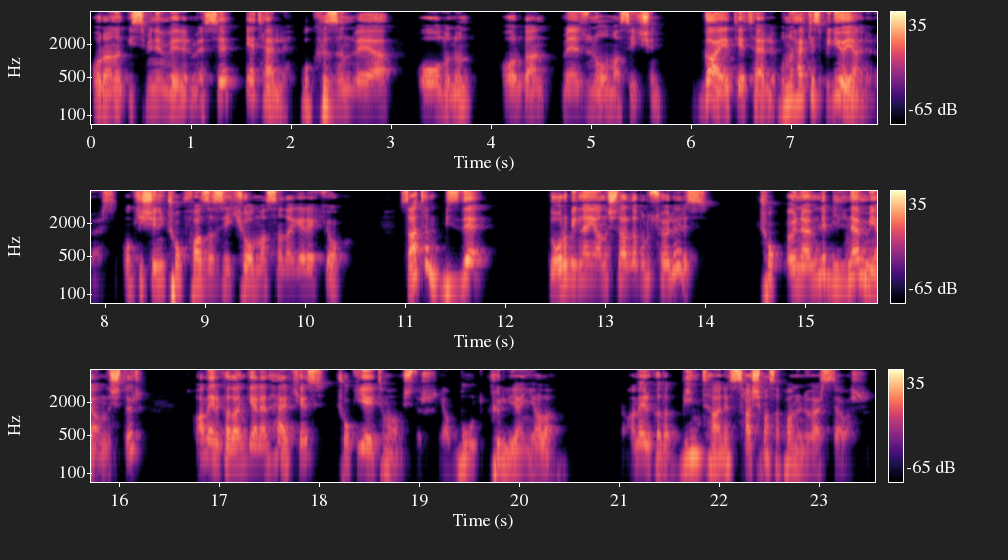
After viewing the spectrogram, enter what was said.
oranın isminin verilmesi yeterli. Bu kızın veya oğlunun oradan mezun olması için gayet yeterli. Bunu herkes biliyor yani üniversite. O kişinin çok fazla zeki olmasına da gerek yok. Zaten bizde doğru bilinen yanlışlarda bunu söyleriz. Çok önemli bilinen bir yanlıştır. Amerika'dan gelen herkes çok iyi eğitim almıştır. Ya bu külliyen yalan. Amerika'da bin tane saçma sapan üniversite var.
